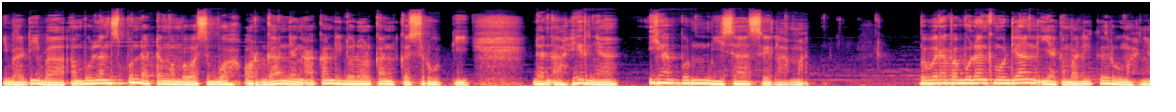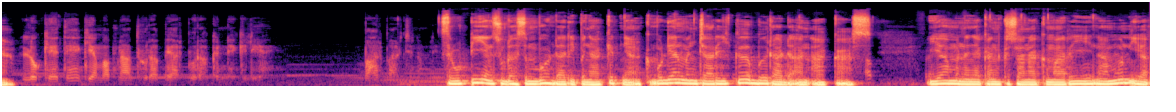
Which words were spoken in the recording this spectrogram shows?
Tiba-tiba ambulans pun datang membawa sebuah organ yang akan didonorkan ke Seruti dan akhirnya ia pun bisa selamat. Beberapa bulan kemudian ia kembali ke rumahnya. Seruti yang sudah sembuh dari penyakitnya kemudian mencari keberadaan Akas. Ia menanyakan ke sana kemari namun ia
